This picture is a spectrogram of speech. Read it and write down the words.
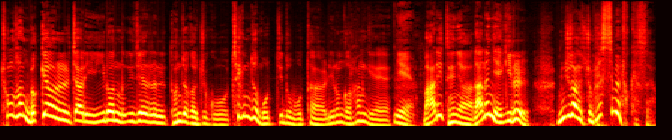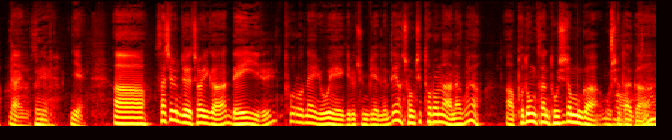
총선 몇 개월짜리 이런 의제를 던져가지고 책임져 못지도 못할 이런 걸 하는 게 예. 말이 되냐라는 얘기를 민주당에서 좀 했으면 좋겠어요. 네, 알겠습니다. 예. 아, 사실은 이제 저희가 내일 토론에 요 얘기를 준비했는데요. 정치 토론은 안 하고요. 아, 부동산 도시 전문가 모셔다가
